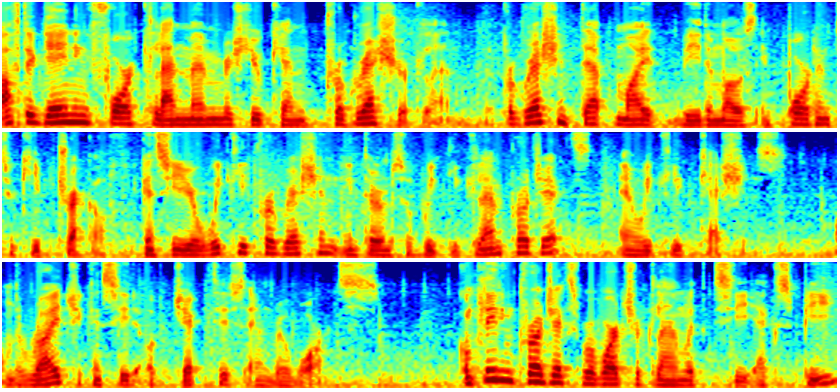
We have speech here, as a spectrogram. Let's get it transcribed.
After gaining 4 clan members you can progress your clan. The progression tab might be the most important to keep track of. You can see your weekly progression in terms of weekly clan projects and weekly caches. On the right you can see the objectives and rewards. Completing projects rewards your clan with CXP.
